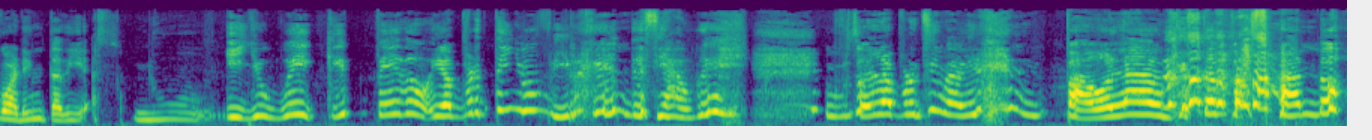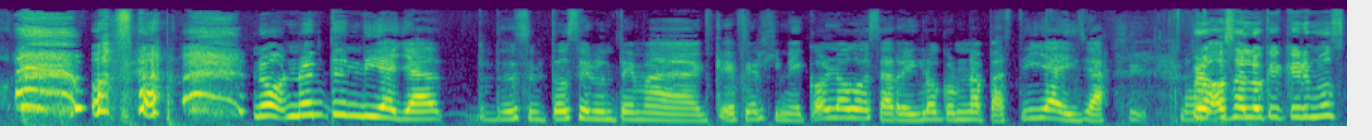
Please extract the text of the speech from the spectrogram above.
40 días. No. Y yo, güey, ¿qué pedo? Y aparte yo, virgen, decía, güey, soy la próxima virgen Paola, ¿o ¿qué está pasando? o sea, no, no entendía ya. Resultó ser un tema que fui al ginecólogo, se arregló con una pastilla y ya. Sí. No. Pero, o sea, lo que queremos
